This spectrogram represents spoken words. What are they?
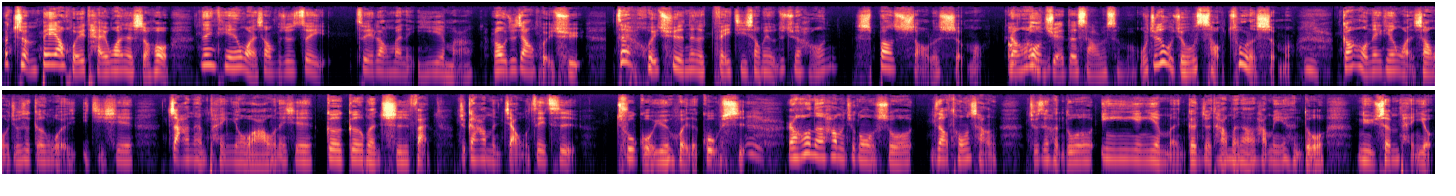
那准备要回台湾的时候，那天晚上不就是最。最浪漫的一夜吗？然后我就这样回去，在回去的那个飞机上面，我就觉得好像是不知道少了什么。然后你觉得少了什么？我觉得，我觉得我少做了什么。嗯，刚好那天晚上，我就是跟我一些渣男朋友啊，我那些哥哥们吃饭，就跟他们讲我这次出国约会的故事。嗯，然后呢，他们就跟我说，你知道，通常就是很多莺莺燕燕们跟着他们，然后他们也很多女生朋友，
